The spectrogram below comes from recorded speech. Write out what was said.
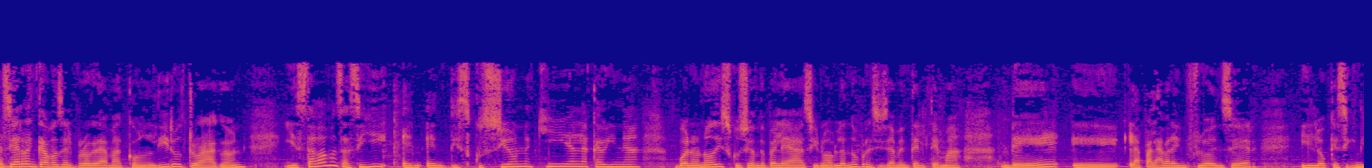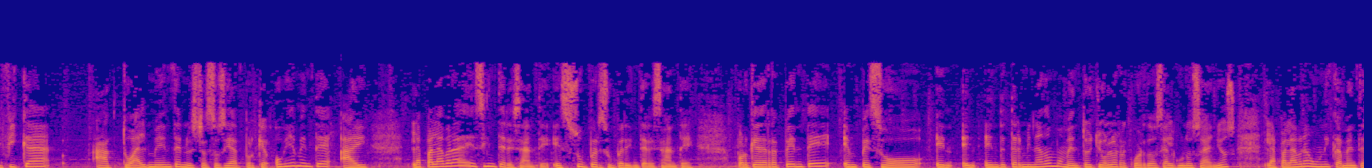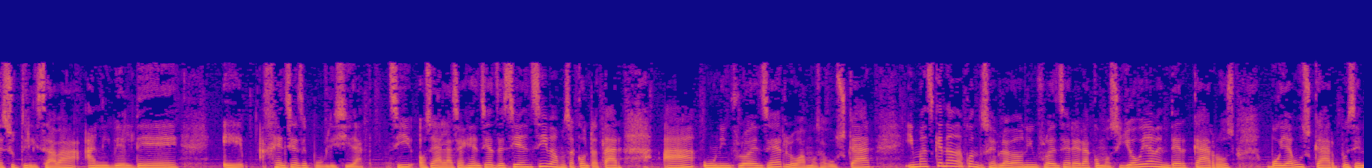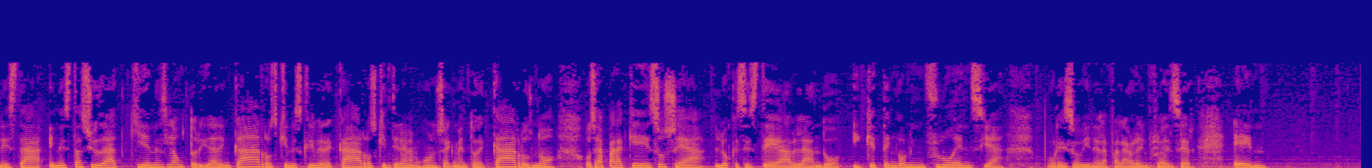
Así arrancamos el programa con Little Dragon y estábamos así en, discusión aquí en la cabina, bueno, no discusión de pelea, sino hablando precisamente del tema de eh, la palabra influencer y lo que significa actualmente en nuestra sociedad, porque obviamente hay, la palabra es interesante, es súper, súper interesante, porque de repente empezó, en, en, determinado momento, yo lo recuerdo hace algunos años, la palabra únicamente se utilizaba a nivel de eh, agencias de publicidad, ¿sí? O sea, las agencias decían, sí, vamos a contratar a un influencer, lo vamos a buscar. Y más que nada, cuando se hablaba de un influencer, era como si yo voy a vender carros, voy a buscar, pues, en esta, en esta ciudad, quién es la autoridad en carros, quién escribe de carros, quién tiene a lo mejor un segmento de carros, ¿no? O sea, para que eso sea lo que se esté hablando y que tenga una influencia, por eso viene la palabra influencer, en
